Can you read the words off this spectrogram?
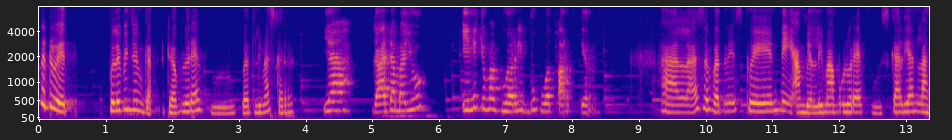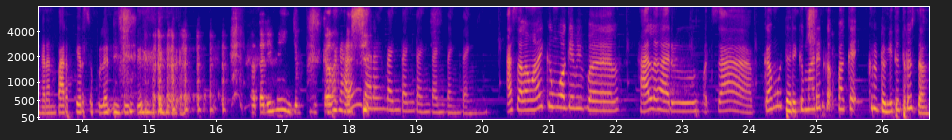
ada duit? Boleh pinjam nggak? Dua puluh ribu buat beli masker. Ya, nggak ada Mbak Yu. Ini cuma dua ribu buat parkir. Halah sobat Miss Queen, nih ambil lima puluh ribu sekalian langganan parkir sebulan di situ. nah, tadi minjem, sekarang kasih. Teng teng teng teng teng teng teng. Assalamualaikum Wake People. Halo Haru, what's up? Kamu dari kemarin kok pakai kerudung itu terus toh?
